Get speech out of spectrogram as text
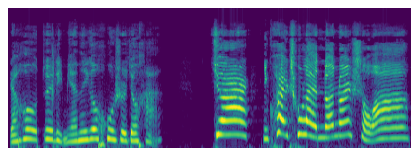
然后对里面的一个护士就喊：“娟儿，你快出来暖暖手啊！”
